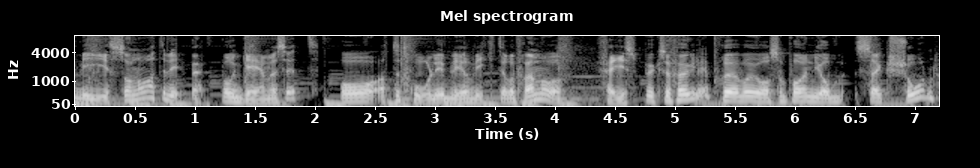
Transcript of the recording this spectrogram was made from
viser nå at de upper gamet sitt, og at det trolig blir viktigere fremover. Facebook selvfølgelig prøver jo også på en jobbseksjon.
